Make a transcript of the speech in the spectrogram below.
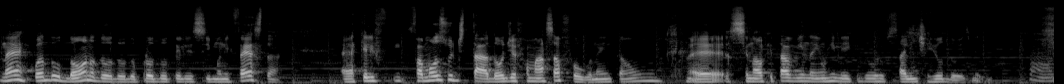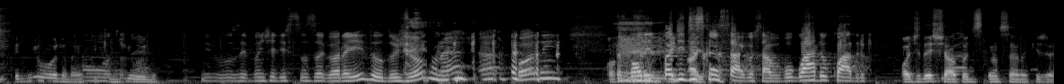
né, quando o dono do, do, do produto ele se manifesta, é aquele famoso ditado, onde é fumaça, fogo, né? Então, é sinal que tá vindo aí um remake do Silent Hill 2 mesmo. Fica de olho, né? Fica de né? olho. E os evangelistas agora aí do, do jogo, né? Já podem. Pode, Pode, pode descansar, Gustavo. Vou guardar o quadro. aqui. Pode deixar, eu tô descansando aqui já.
